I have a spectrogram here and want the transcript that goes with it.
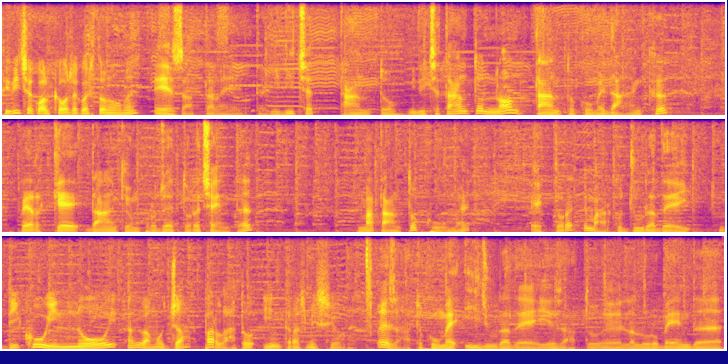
Ti dice qualcosa questo nome? Esattamente, mi dice tanto, mi dice tanto, non tanto come Dunk, perché Dunk è un progetto recente, ma tanto come Ettore e Marco Giuradei. Di cui noi avevamo già parlato in trasmissione. Esatto, come i Giuradei, esatto, eh, la loro band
